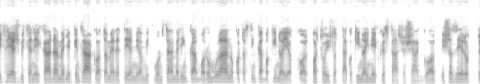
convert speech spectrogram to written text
kicsit helyesbítenék Ádám, egyébként rá akartam erre térni, amit mondtál, mert inkább a romulánokat, azt inkább a kínaiakkal hasonlították, a kínai népköztársasággal, és azért ott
